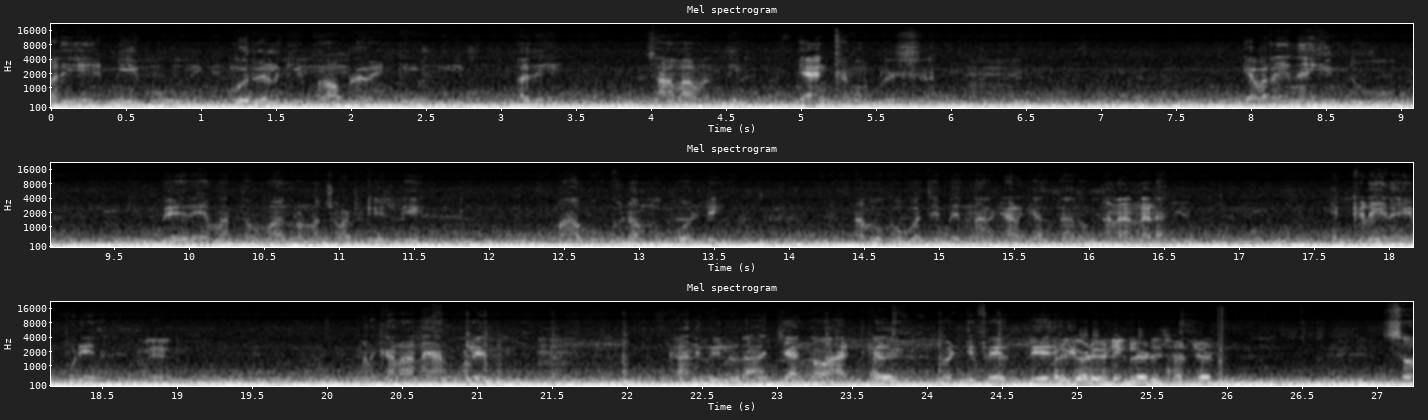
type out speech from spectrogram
మరి మీకు గొర్రెలకి ప్రాబ్లం ఏంటి? అది చాలామంది యాంకర్లు ప్రశ్న ఎవరైనా హిందువు వేరే మతం వాళ్ళు ఉన్న చోటకి వెళ్ళి మా బుక్ నమ్ముకోండి నమ్ముకోకపోతే మీరు నరకానికి వెళ్తారు అని అన్నాడా ఎక్కడైనా ఎప్పుడైనా లేదు మనకు అలా నేర్పలేదు కానీ వీళ్ళు రాజ్యాంగం ఆర్టికల్ ట్వంటీ ఫైవ్ పేరు good evening ladies and gent so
